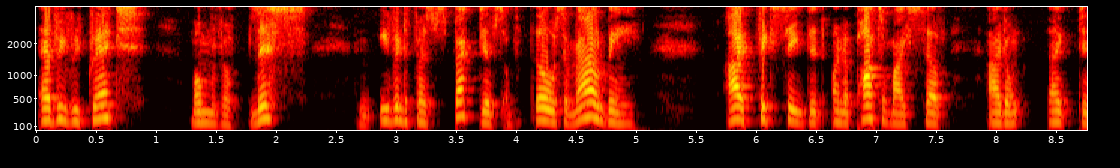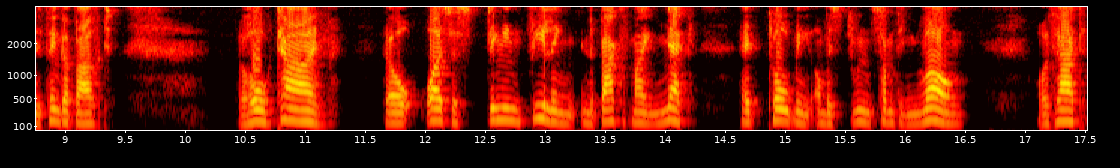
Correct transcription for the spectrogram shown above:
Every regret, moment of bliss, and even the perspectives of those around me. I fixated on a part of myself I don't like to think about. The whole time, there was a stinging feeling in the back of my neck that told me I was doing something wrong, or that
